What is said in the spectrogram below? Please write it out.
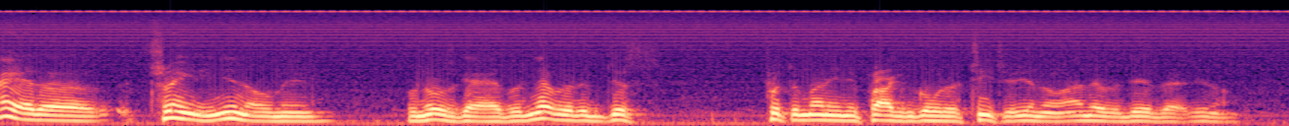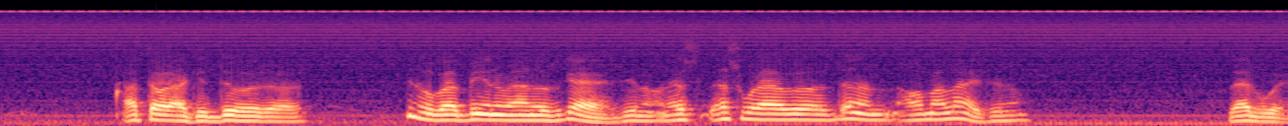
I had a training, you know, man, from those guys, but never to just put the money in your pocket and go to a teacher, you know. I never did that, you know. I thought I could do it, uh, you know, by being around those guys, you know. That's that's what I've uh, done all my life, you know. That way.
